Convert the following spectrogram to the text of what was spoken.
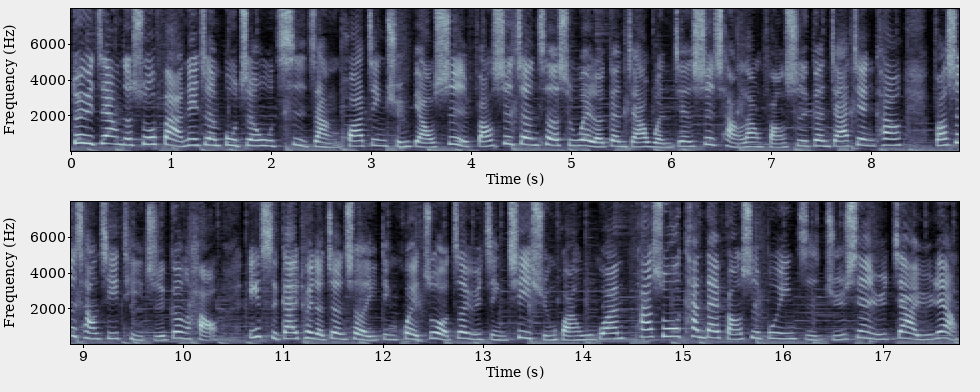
对于这样的说法，内政部政务次长花敬群表示，房市政策是为了更加稳健市场，让房市更加健康，房市长期。体质更好，因此该推的政策一定会做，这与景气循环无关。他说，看待房市不应只局限于价与量，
